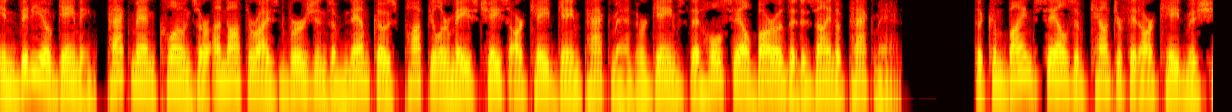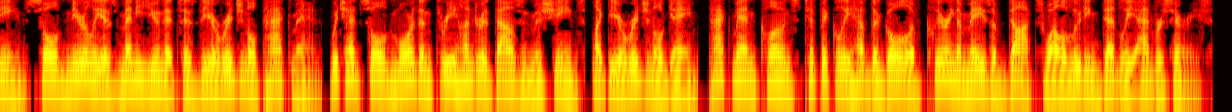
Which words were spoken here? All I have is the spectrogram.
In video gaming, Pac-Man clones are unauthorized versions of Namco's popular Maze Chase arcade game Pac-Man or games that wholesale borrow the design of Pac-Man. The combined sales of counterfeit arcade machines sold nearly as many units as the original Pac-Man, which had sold more than 300,000 machines. Like the original game, Pac-Man clones typically have the goal of clearing a maze of dots while eluding deadly adversaries.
